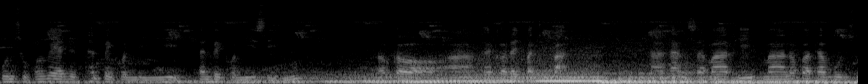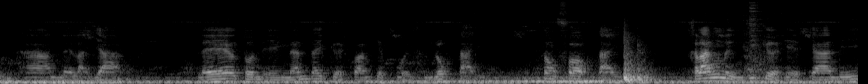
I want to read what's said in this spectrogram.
คุณสุภเวศท่านเป็นคนดี ท่านเป็นคนมีศีลแล้วก็ท่านก็ได้ปฏิบัติอ่านั่งสมาธิมาแล้วก็ทำบุญสุนทานหลาย ๆ อย่าง แล้วตนเองนั้นได้เกิดความเจ็บป่วยคือโรคไต ต้องฟอกไต ครั้งหนึ่งที่เกิดเหตุการณ์นี้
